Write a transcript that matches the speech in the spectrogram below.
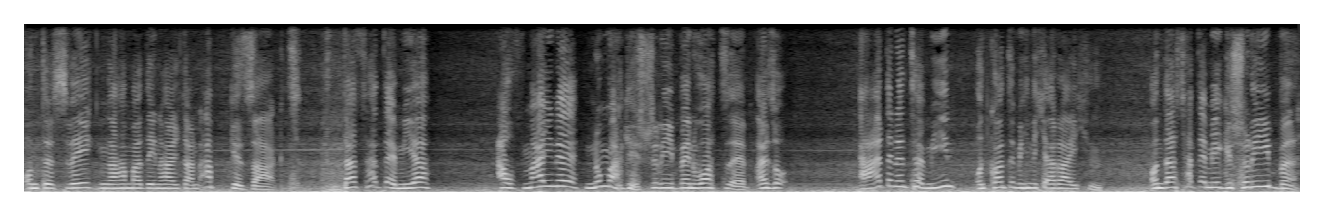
und deswegen haben wir den halt dann abgesagt. Das hat er mir auf meine Nummer geschrieben in WhatsApp. Also er hatte einen Termin und konnte mich nicht erreichen. Und das hat er mir geschrieben.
